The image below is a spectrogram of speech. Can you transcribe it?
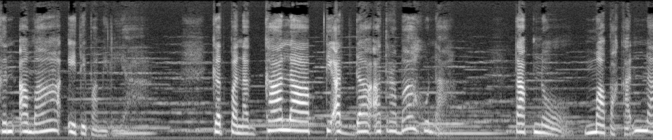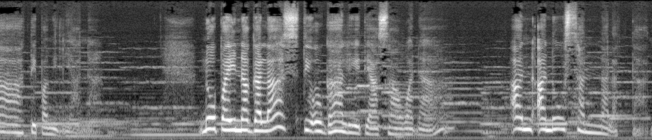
ken ama iti pamilya. Kat panagkalap ti adda at trabaho na. Tapno mapakan na ti pamilya na. No pa'y nagalas ti ugali ti asawa na, an anusan nalatan.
